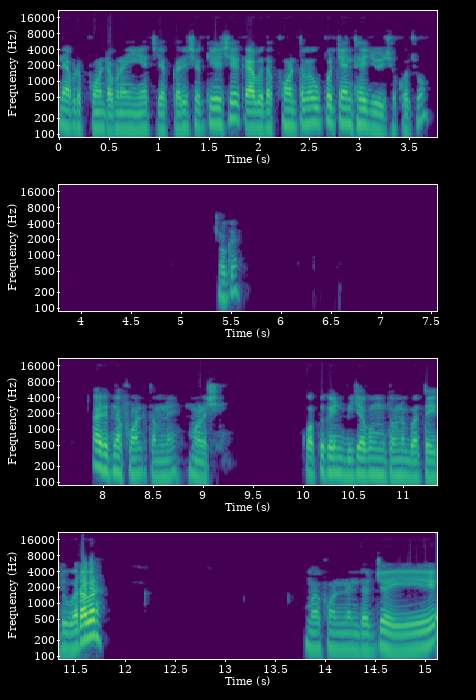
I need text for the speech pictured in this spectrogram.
અને આપણે ફોન્ટ આપણે અહીંયા ચેક કરી શકીએ છીએ કે આ બધા ફોન્ટ તમે ઉપર ચેન્જ થઈ જોઈ શકો છો. ઓકે આ રીતના ફોન્ટ તમને મળશે. કોપી કરીને બીજા પણ હું તમને બતાવી દઉં, બરાબર? મારા ફોનની અંદર જઈ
